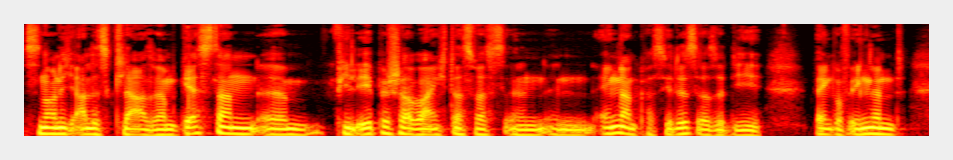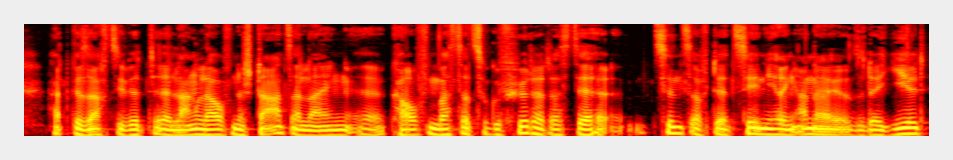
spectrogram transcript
es ist noch nicht alles klar. Also wir haben gestern ähm, viel epischer war eigentlich das, was in, in England passiert ist. Also die Bank of England hat gesagt, sie wird äh, langlaufende Staatsanleihen äh, kaufen, was dazu geführt hat, dass der Zins auf der zehnjährigen Anleihe, also der Yield,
